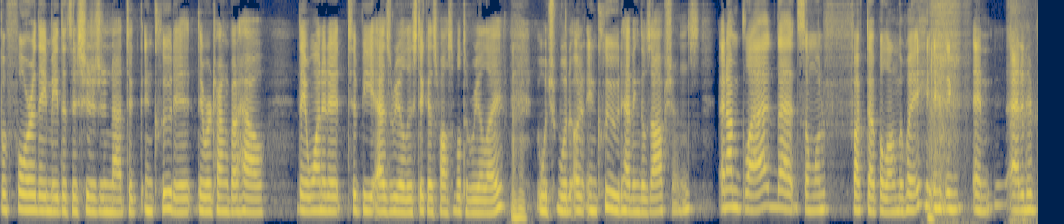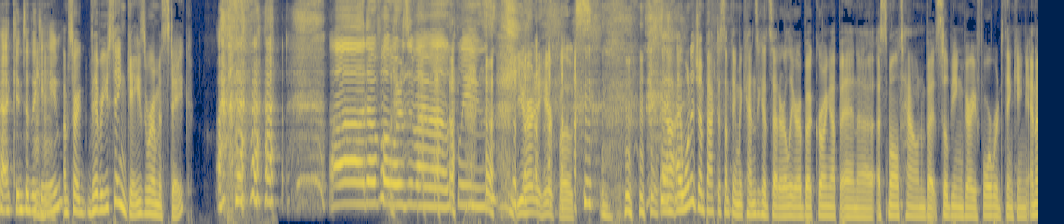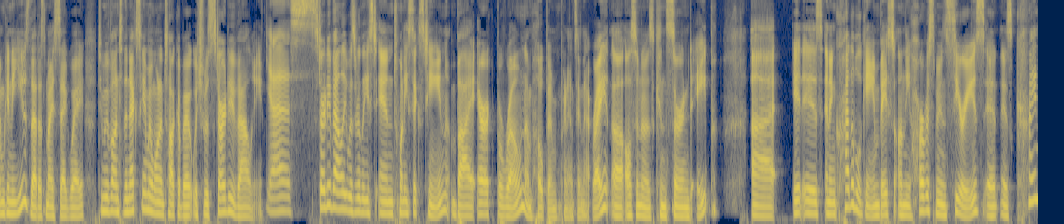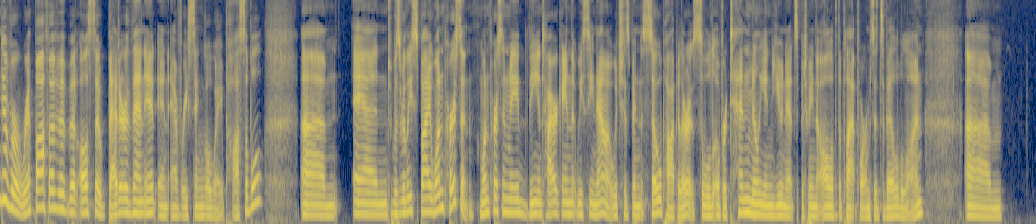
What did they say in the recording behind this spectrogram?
before they made the decision not to include it, they were talking about how they wanted it to be as realistic as possible to real life, which would uh, include having those options. And I'm glad that someone fucked up along the way and, and added it back into the mm-hmm. game. I'm sorry, Viv, are you saying gays were a mistake? Oh, don't put words in my mouth, please. You heard it here, folks. uh, I want to jump back to something Mackenzie had said earlier about growing up in a, a small town, but still being very forward thinking. And I'm going to use that as my segue to move on to the next game I want to talk about, which was Stardew Valley. Yes. Stardew Valley was released in 2016 by Eric Barone. I'm hoping I'm pronouncing that right. Uh, also known as Concerned Ape. Uh, it is an incredible game based on the Harvest Moon series. It is kind of a ripoff of it, but also better than it in every single way possible. Um, and was released by one person. One person made the entire game that we see now, which has been so popular. It sold over 10 million units between all of the platforms it's available on. Um,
